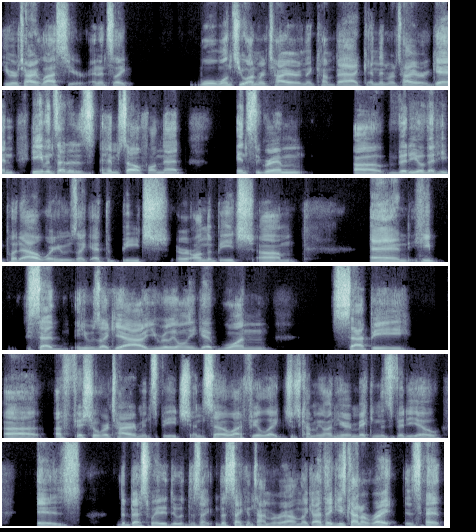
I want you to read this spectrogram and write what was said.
he retired last year. And it's like, well, once you unretire and then come back and then retire again, he even said it himself on that Instagram uh, video that he put out where he was like at the beach or on the beach. Um, and he said, he was like, yeah, you really only get one sappy uh, official retirement speech. And so I feel like just coming on here and making this video is the best way to do it the second the second time around. Like I think he's kind of right. Is that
